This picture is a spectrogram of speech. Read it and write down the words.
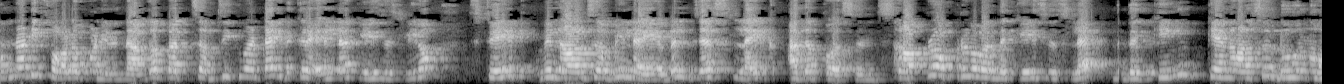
முன்னாடி ஃபாலோ பண்ணிருந்தாங்க பட் சப்சிக்வெண்டா இருக்கிற எல்லா கேசஸ்லயும் state will also be liable just like other persons அப்புறம் அப்புறம் வந்த கேசஸ்ல the king can also do no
